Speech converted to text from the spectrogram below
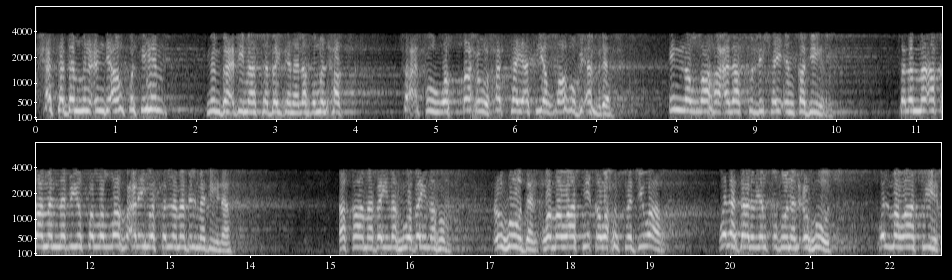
حسدا من عند أنفسهم من بعد ما تبين لهم الحق. فاعفوا واصفحوا حتى يأتي الله بأمره. إن الله على كل شيء قدير. فلما أقام النبي صلى الله عليه وسلم بالمدينة أقام بينه وبينهم عهودا ومواثيق وحسن جوار ولا زالوا ينقضون العهود والمواثيق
